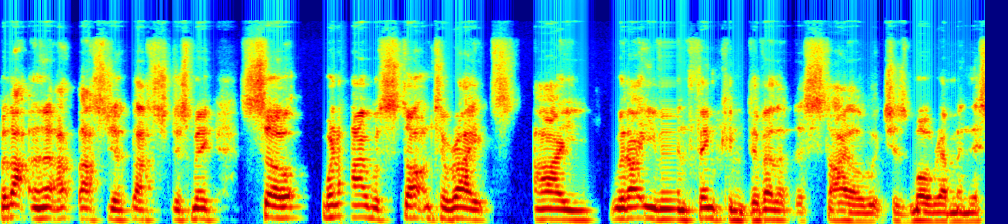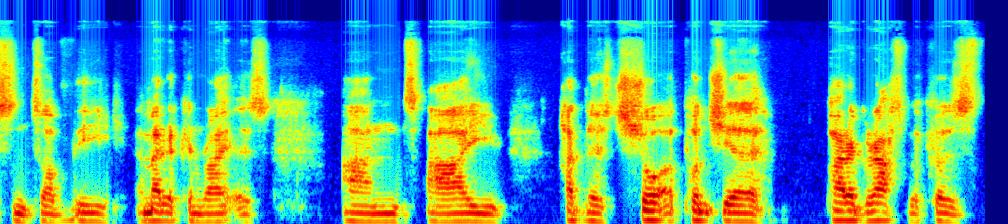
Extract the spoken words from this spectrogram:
But that, that's just that's just me. So when I was starting to write, I, without even thinking, developed a style which is more reminiscent of the American writers, and I had the shorter, punchier paragraphs because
